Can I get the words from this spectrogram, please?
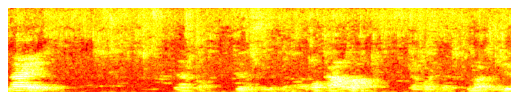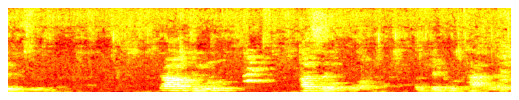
ได้แล้วก็ยื่นชื่อของกล่าวเนาแล้วมันจะเราจยื่นชื่อกล่าวถึงพระเสริญกวงมันเป็นพุทธะเลย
